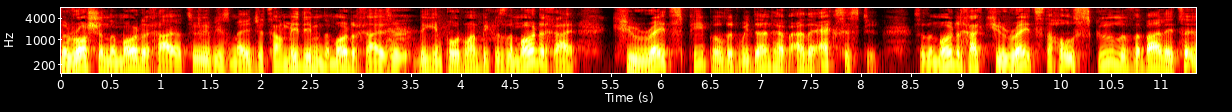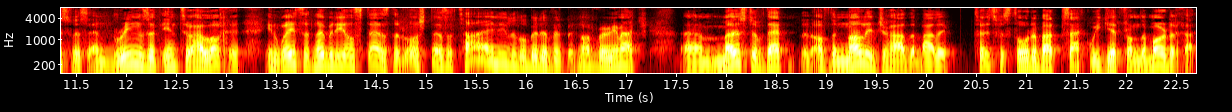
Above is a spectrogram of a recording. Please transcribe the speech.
The Rosh and the Mordechai are two of his major Talmidim. The Mordechai is a big important one because the Mordechai curates people that we don't have other access to. So the Mordechai curates the whole school of the Baalei Tosfos and brings it into halacha in ways that nobody else does. The Rosh does a tiny little bit of it, but not very much. Um, most of that, of the knowledge of how the Baalei Tosfos thought about psak, we get from the Mordechai.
